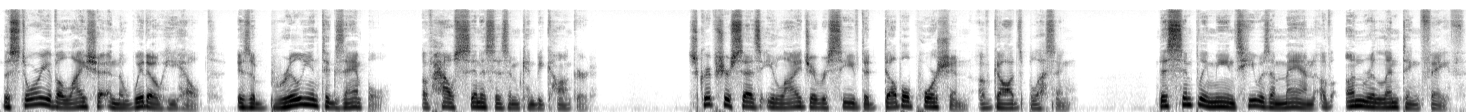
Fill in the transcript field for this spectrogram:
The story of Elisha and the widow he helped is a brilliant example of how cynicism can be conquered. Scripture says Elijah received a double portion of God's blessing. This simply means he was a man of unrelenting faith.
